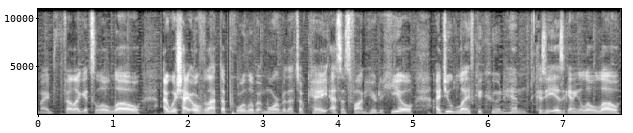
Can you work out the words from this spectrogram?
my fella gets a little low. I wish I overlapped that pool a little bit more, but that's okay. Essence Font here to heal. I do Life Cocoon him because he is getting a little low,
